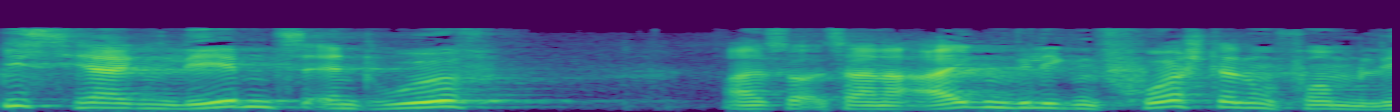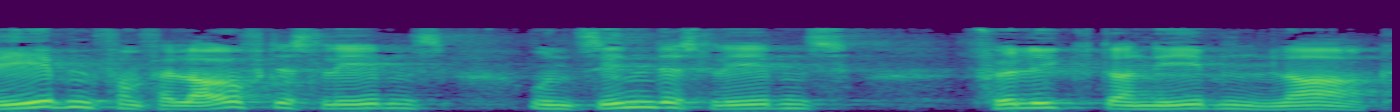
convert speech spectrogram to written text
bisherigen Lebensentwurf, also seiner eigenwilligen Vorstellung vom Leben, vom Verlauf des Lebens und Sinn des Lebens völlig daneben lag.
